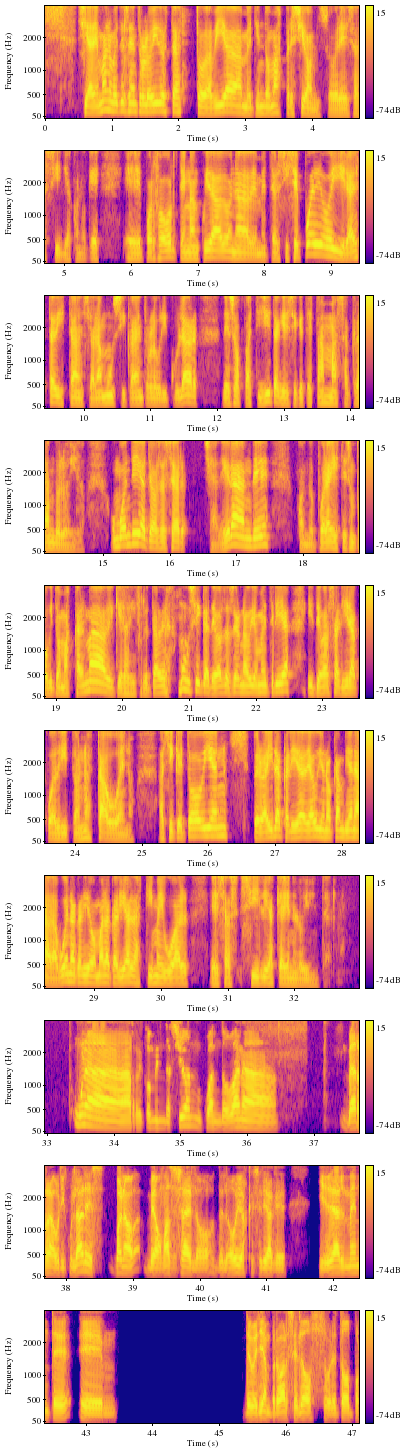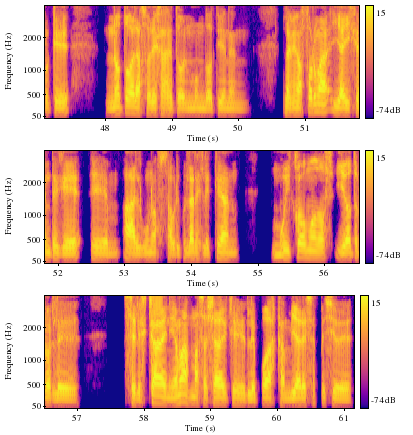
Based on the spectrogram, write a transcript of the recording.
Si además lo metes adentro del oído, estás todavía metiendo más presión sobre esas cilias, con lo que eh, por favor tengan cuidado, nada de meter. Si se puede oír a esta distancia la música dentro del auricular de esos pastillitas, quiere decir que te estás masacrando el oído. Un buen día te vas a hacer ya de grande, cuando por ahí estés un poquito más calmado y quieras disfrutar de la música, te vas a hacer una audiometría y te va a salir a cuadritos, no está bueno. Así que todo bien, pero ahí la calidad de audio no cambia nada. Buena calidad o mala calidad lastima igual esas cilias que hay en el oído interno. Una recomendación cuando van a ver auriculares, bueno, veamos más allá de lo, de lo obvio, que sería que idealmente eh, deberían probárselos, sobre todo porque no todas las orejas de todo el mundo tienen la misma forma y hay gente que em, a algunos auriculares le quedan muy cómodos y otros le, se les caen y demás, más allá de que le puedas cambiar esa especie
